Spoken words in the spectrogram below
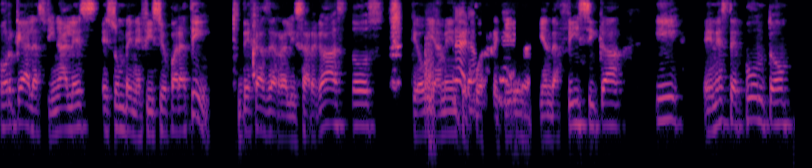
Porque a las finales es un beneficio para ti dejas de realizar gastos que obviamente pues, requiere una tienda física y en este punto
